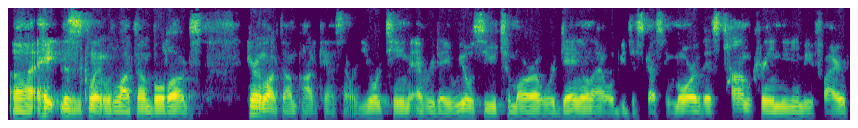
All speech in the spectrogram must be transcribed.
Uh, hey, this is Clint with Locked On Bulldogs here on Locked On Podcast Network, your team every day. We will see you tomorrow where Daniel and I will be discussing more of this. Tom Crean needing to be fired.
